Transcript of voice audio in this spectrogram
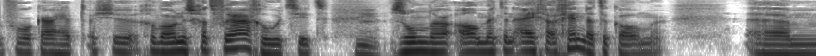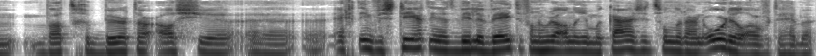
voor elkaar hebt? Als je gewoon eens gaat vragen hoe het zit. Hmm. Zonder al met een eigen agenda te komen. Ehm, wat gebeurt er als je eh, eh, echt investeert in het willen weten van hoe de ander in elkaar zit zonder daar een oordeel over te hebben?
